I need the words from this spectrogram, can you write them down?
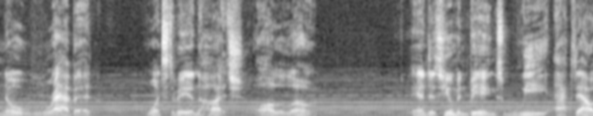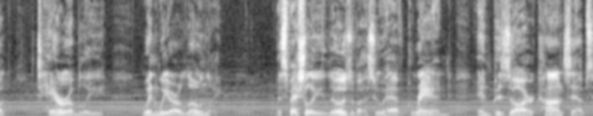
no rabbit wants to be in the hutch all alone. And as human beings, we act out terribly when we are lonely, especially those of us who have grand and bizarre concepts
